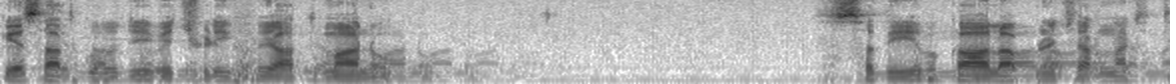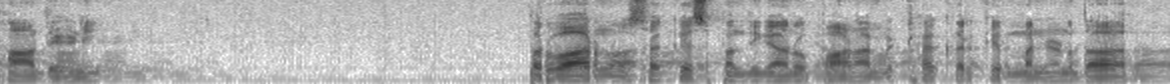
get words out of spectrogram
ਕਿ ਸਤਿਗੁਰੂ ਜੀ ਵਿਛੜੀ ਹੋਈ ਆਤਮਾ ਨੂੰ ਸਦੀਵ ਕਾਲ ਆਪਣੇ ਚਰਨਾਂ 'ਚ ਥਾਂ ਦੇਣੀ, ਪਰਿਵਾਰ ਨੂੰ ਸਕੇ ਸੰਬੰਧੀਆਂ ਨੂੰ ਪਾਣਾ ਮਿੱਠਾ ਕਰਕੇ ਮੰਨਣ ਦਾ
